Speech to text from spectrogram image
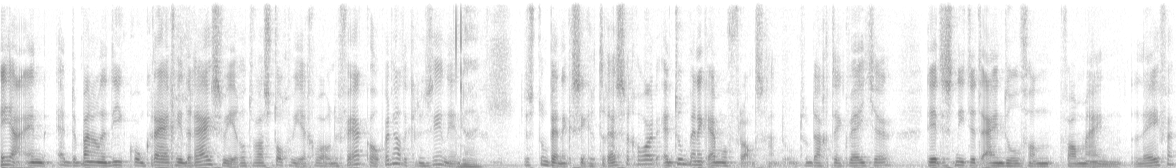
En ja, en, en de banen die ik kon krijgen in de reiswereld... was toch weer gewoon de verkoop. En daar had ik geen zin in. Nee. Dus toen ben ik secretaresse geworden. En toen ben ik Emmo Frans gaan doen. Toen dacht ik, weet je, dit is niet het einddoel van, van mijn leven.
